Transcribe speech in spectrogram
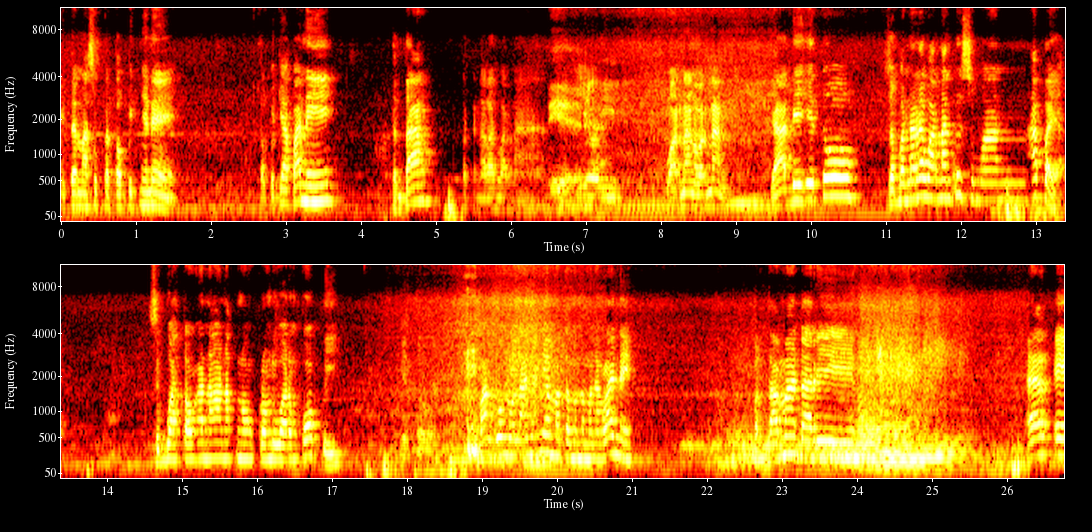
kita masuk ke topiknya nih. Topiknya apa nih? Tentang perkenalan warna. Iya. Yoi. Warnan, Warnan. Jadi itu sebenarnya warna tuh cuman apa ya? Sebuah tong anak-anak nongkrong di warung kopi gitu. Cuman gue mau nanya nih sama teman-teman yang lain nih. Pertama dari R E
